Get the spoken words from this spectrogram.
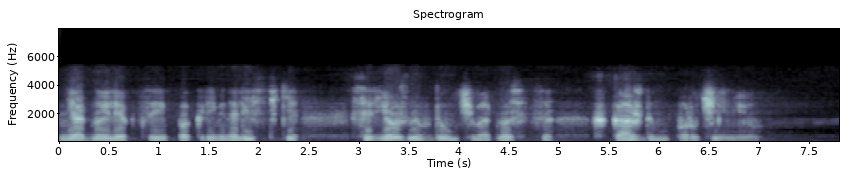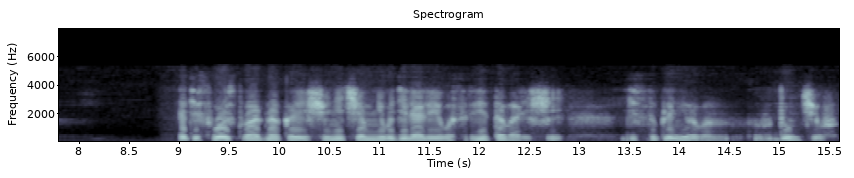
ни одной лекции по криминалистике, серьезно, вдумчиво относится к каждому поручению. Эти свойства, однако, еще ничем не выделяли его среди товарищей. Дисциплинирован, вдумчив,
